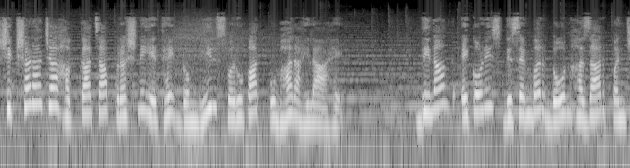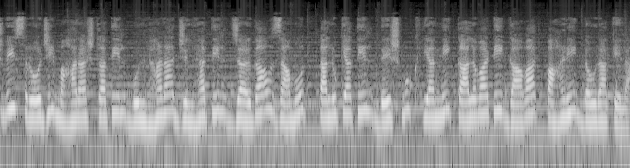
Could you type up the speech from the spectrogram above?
शिक्षणाच्या हक्काचा प्रश्न येथे गंभीर स्वरूपात उभा राहिला आहे. दिनांक एकोणीस डिसेंबर दोन हजार पंचवीस रोजी महाराष्ट्रातील बुलढाणा जिल्ह्यातील जळगाव जामोद तालुक्यातील देशमुख यांनी कालवाटी गावात पाहणी दौरा केला.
